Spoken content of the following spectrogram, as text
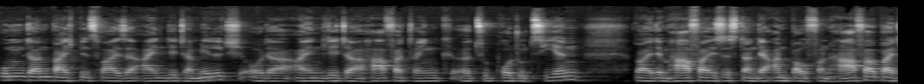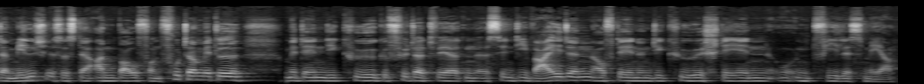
um dann beispielsweise ein Liter Milch oder ein Liter Haferdrink äh, zu produzieren. Bei dem Hafer ist es dann der Anbau von Hafer, bei der Milch ist es der Anbau von Futtermittel, mit denen die Kühe gefüttert werden. Es sind die Weiden, auf denen die Kühe stehen und vieles mehr.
